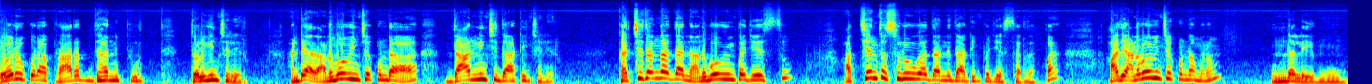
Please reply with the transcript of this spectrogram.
ఎవరు కూడా ఆ ప్రారంధాన్ని పూర్తి తొలగించలేరు. అంటే అది అనుభవించకుండా దాని నుంచి దాటించలేరు. ఖచ్చితంగా దాన్ని అనుభవింపజేస్తూ అత్యంత సులువుగా దాన్ని దాటింపజేస్తారు తప్ప అది అనుభవించకుండా మనం ఉండలేము.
